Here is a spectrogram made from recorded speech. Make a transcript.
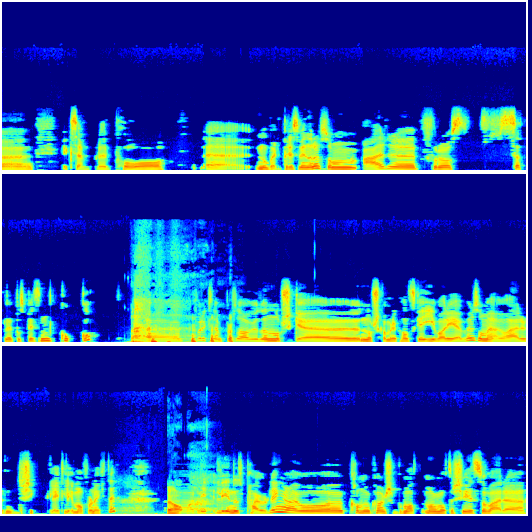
eh, eksempler på eh, nobelprisvinnere som er, eh, for å sette litt på spissen, ko-ko. Eh, for eksempel så har vi jo den norske, norsk-amerikanske Ivar Giæver, som er jo er en skikkelig klimafornekter. Ja, Eh, Linus Pauling jo, kan jo kanskje på mange måter sies å være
